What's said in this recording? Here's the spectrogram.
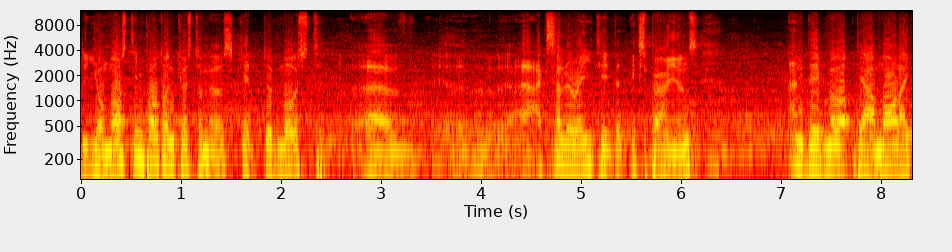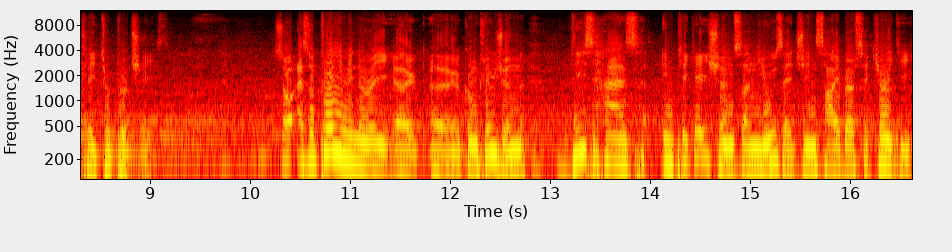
your most important customers get the most uh, uh, accelerated experience and they, more, they, are more likely to purchase. So as a preliminary uh, uh conclusion, this has implications on usage in cybersecurity,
